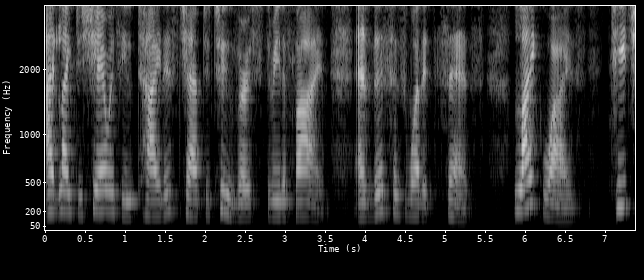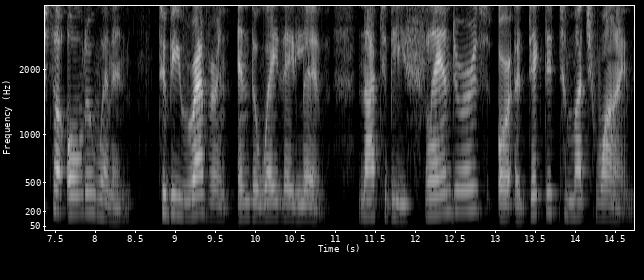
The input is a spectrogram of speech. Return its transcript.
I'd like to share with you Titus chapter 2, verse 3 to 5, and this is what it says Likewise, teach the older women to be reverent in the way they live, not to be slanderers or addicted to much wine,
